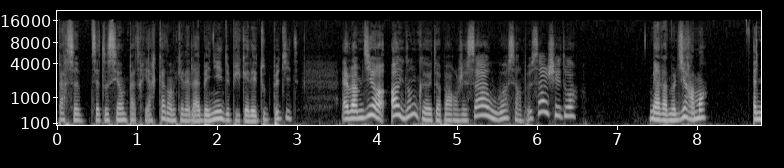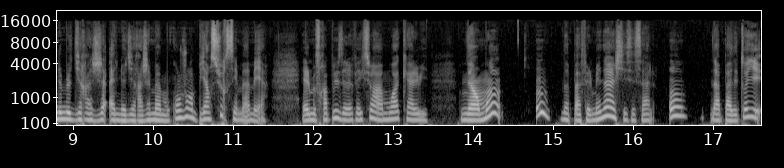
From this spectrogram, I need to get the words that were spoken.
par cet océan de patriarcat dans lequel elle a baigné depuis qu'elle est toute petite. Elle va me dire Ah, donc, euh, t'as pas rangé ça ou oh, c'est un peu sale chez toi. Mais elle va me le dire à moi. Elle ne me le dira, elle ne dira jamais à mon conjoint. Bien sûr, c'est ma mère. Elle me fera plus de réflexions à moi qu'à lui. Néanmoins, on n'a pas fait le ménage si c'est sale. On n'a pas nettoyé.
